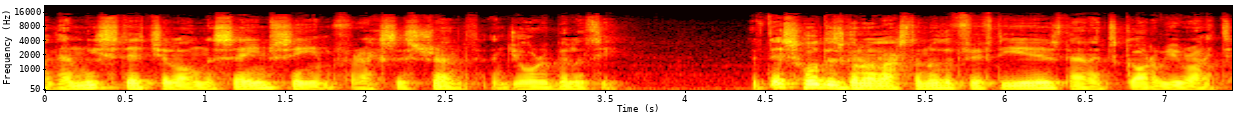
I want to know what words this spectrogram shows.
I then we stitch along the same seam for extra strength and durability. If this hood is going to last another 50 years, then it's got to be right.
